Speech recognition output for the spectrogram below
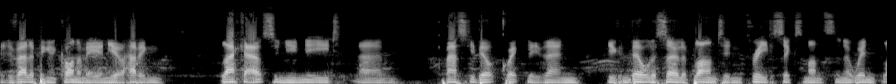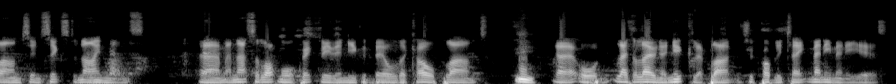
a developing economy, and you're having blackouts and you need um, capacity built quickly, then you can build a solar plant in three to six months and a wind plant in six to nine months. Um, and that's a lot more quickly than you could build a coal plant, mm. uh, or let alone a nuclear plant, which would probably take many, many years.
